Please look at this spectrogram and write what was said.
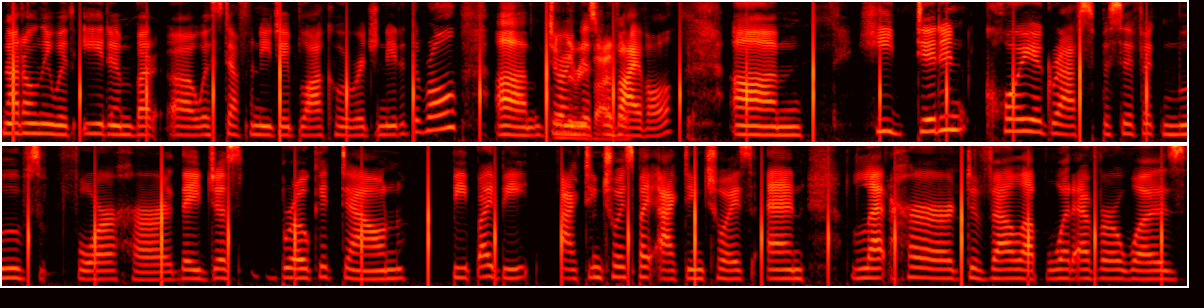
not only with Eden, but uh, with Stephanie J. Block, who originated the role um, during this revival. revival. Um, he didn't choreograph specific moves for her, they just broke it down beat by beat. Acting choice by acting choice, and let her develop whatever was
